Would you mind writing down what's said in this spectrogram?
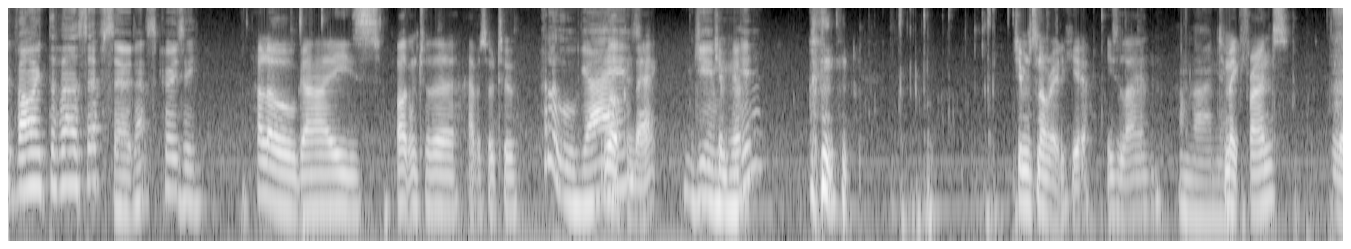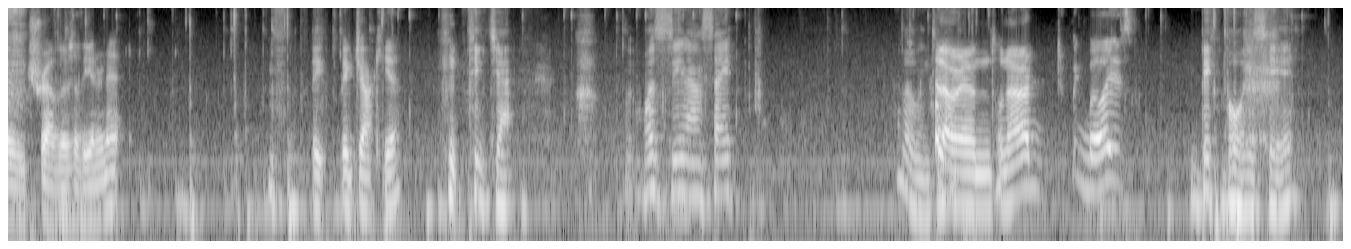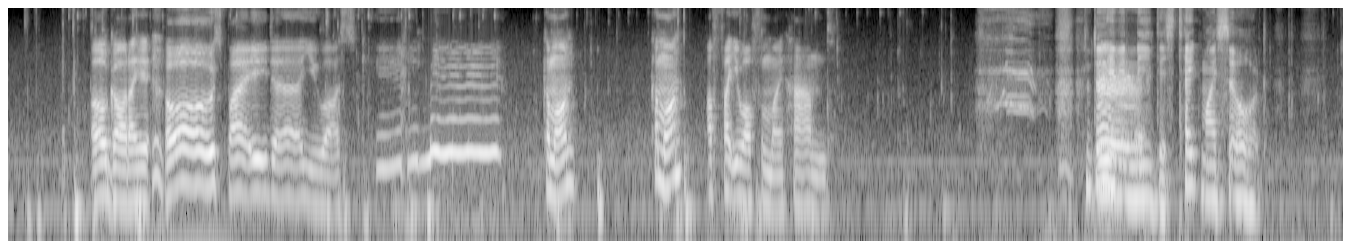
We survived the first episode. That's crazy. Hello, guys. Welcome to the episode two. Hello, guys. Welcome back. Jim, Jim here. here. Jim's not really here. He's lying. I'm lying. To yeah. make friends. Hello, travelers of the internet. Big Big Jack here. Big Jack. What does Xenoun say? Hello, Internet. Hello, internet. Big boys. Big boys here. Oh god, I hear. Oh, spider, you are scaring me. Come on. Come on. I'll fight you off with my hand. Don't even need this. Take my sword.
